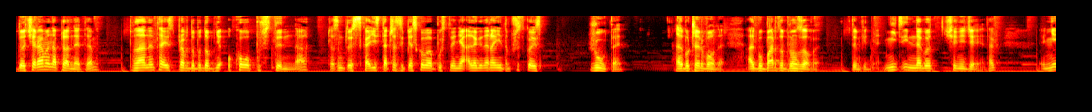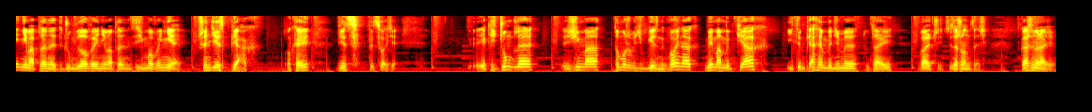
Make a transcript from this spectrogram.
Docieramy na planetę. Planeta jest prawdopodobnie około pustynna. Czasem to jest skalista, czasem piaskowa pustynia, ale generalnie tam wszystko jest żółte, albo czerwone, albo bardzo brązowe w tym filmie. Nic innego się nie dzieje, tak? Nie, nie ma planety dżunglowej, nie ma planety zimowej, nie. Wszędzie jest piach. Okej? Więc słuchajcie, jakieś dżungle, zima, to może być w Gwiezdnych Wojnach, my mamy piach i tym piachem będziemy tutaj walczyć, zarządzać. W każdym razie,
